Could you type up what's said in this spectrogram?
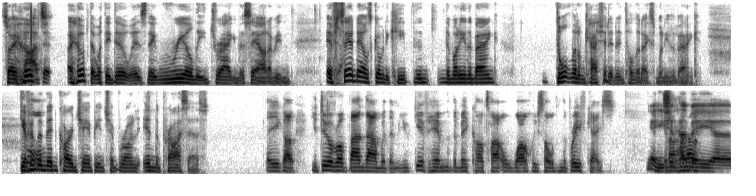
So I They're hope not. that I hope that what they do is they really drag this out. I mean, if Yeah. Sandow's going to keep the the Money in the Bank, don't let him cash it in until the next Money in the Bank. Give him a Well- mid card championship run in the process. There you go. You do a Rob Van Dam with him. You give him the mid card title while he's holding the briefcase. Yeah, he You should know, have a uh,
